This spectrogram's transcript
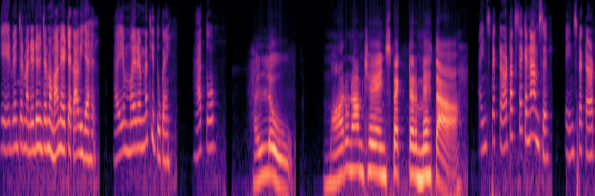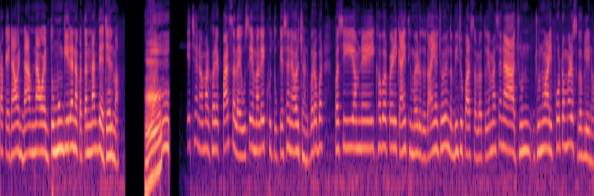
એ એડવેન્ચરમાં એડવેન્ચરમાં માને એટેક આવી જાય હા એમ મરે એમ નથી તું કાંઈ. હા તો? હેલો મારું નામ છે ઇન્સ્પેક્ટર મહેતા આ ઇન્સ્પેક્ટર અટક છે કે નામ છે? એ ઇન્સ્પેક્ટર અટક એના હોય નામ ના હોય ને તું મૂંગી રહે ને તને નાખ દે જેલમાં. એ છે ને અમારા ઘરે એક પાર્સલ આવ્યું છે એમાં લખ્યું હતું કે છે ને અર્જન્ટ બરોબર? પછી અમને એ ખબર પડી કે અહીંથી મળ્યું હતું. તો અહીંયા જોયું ને તો બીજું પાર્સલ હતું. એમાં છે ને આ જૂન જૂનવાળી ફોટો મળ્યો છે ગગલીનો.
